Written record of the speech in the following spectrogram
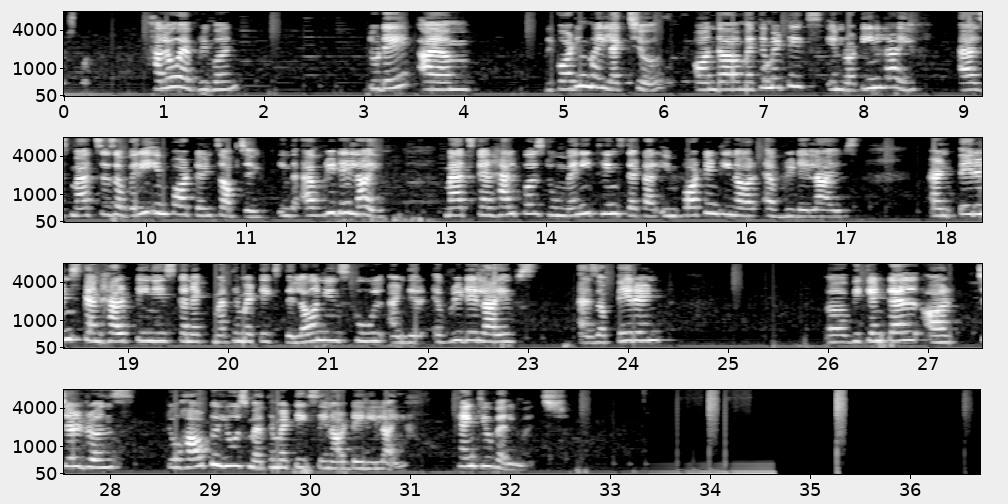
Hello everyone. Today I am recording my lecture on the mathematics in routine life as maths is a very important subject in the everyday life. Maths can help us do many things that are important in our everyday lives. And parents can help teenagers connect mathematics they learn in school and their everyday lives. As a parent, uh, we can tell our children to how to use mathematics in our daily life. Thank you very much.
